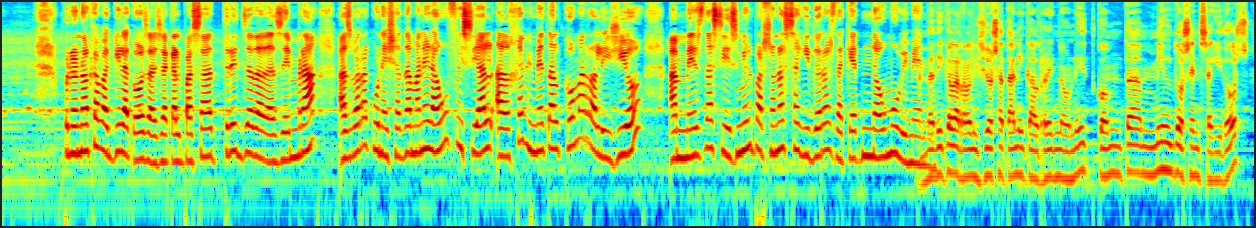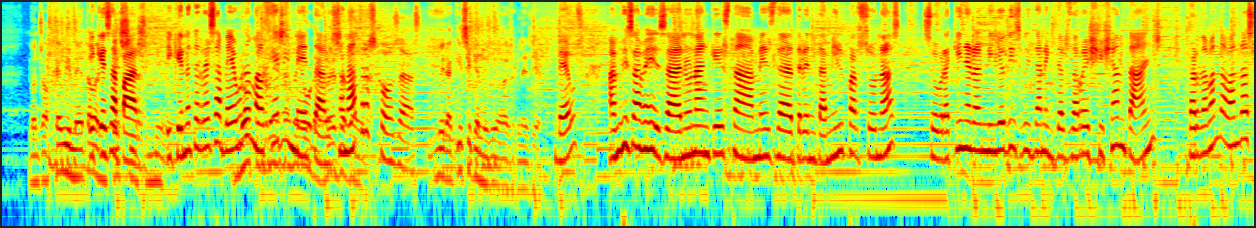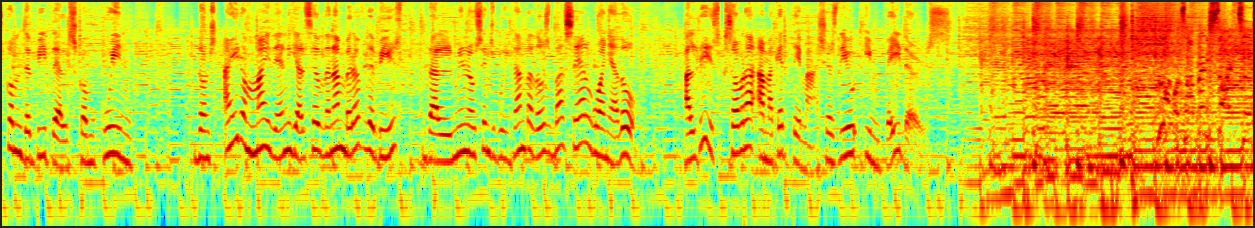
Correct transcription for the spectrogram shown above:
Però no acaba aquí la cosa, ja que el passat 13 de desembre es va reconèixer de manera oficial el heavy metal com a religió amb més de 6.000 persones seguidores d'aquest nou moviment. Hem de dir que la religió satànica al Regne Unit compta amb 1.200 seguidors, Doncs el heavy metal I que és a part, 6.000. i que no té res a veure No amb el heavy veure, metal, són altres coses. Mira, aquí sí que aniria a l'església. Veus? A més a més, en una enquesta a més de 30.000 persones sobre quin era el millor disc britànic dels darrers 60 anys, per davant de bandes com The Beatles, com Queen, doncs Iron Maiden i el seu The Number of the Beast del 1982 va ser el guanyador. El disc s'obre amb aquest tema, això es diu Invaders. Have been sighted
